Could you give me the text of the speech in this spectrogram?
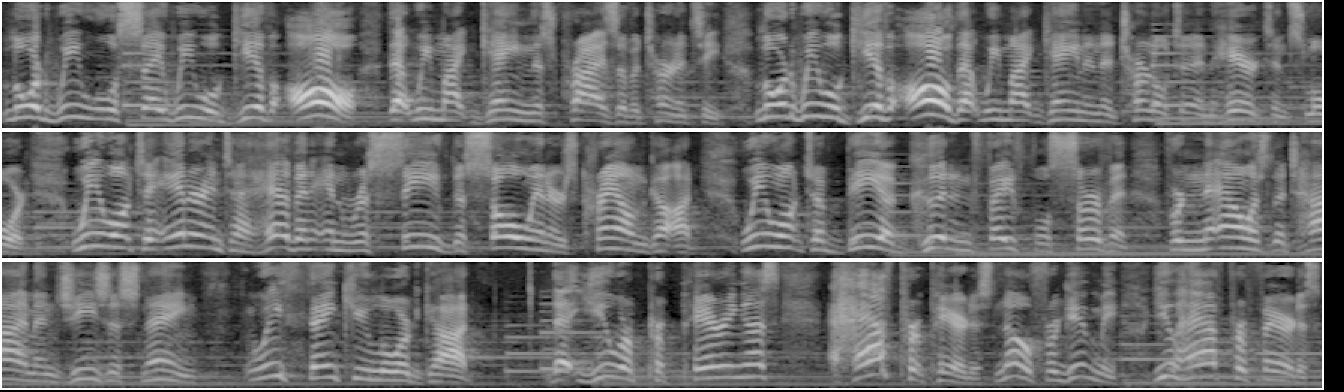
Lord, we will say we will give all that we might gain this prize of eternity. Lord, we will give all that we might gain an eternal inheritance, Lord. We want to enter into heaven and receive the soul winner's crown, God. We want to be a good and faithful servant for now is the time in Jesus' name. We thank you, Lord God that you are preparing us, have prepared us. No, forgive me. You have prepared us.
